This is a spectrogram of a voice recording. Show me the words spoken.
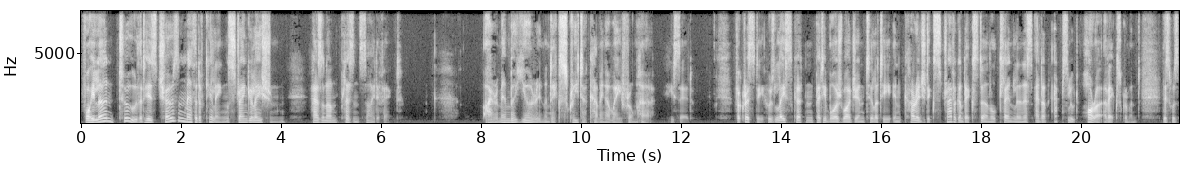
for he learned too that his chosen method of killing, strangulation, has an unpleasant side effect. I remember urine and excreta coming away from her, he said. For Christie, whose lace-curtained petty bourgeois gentility encouraged extravagant external cleanliness and an absolute horror of excrement, this was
